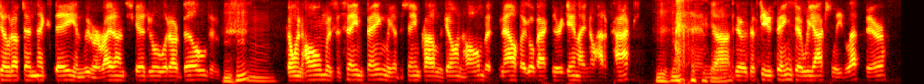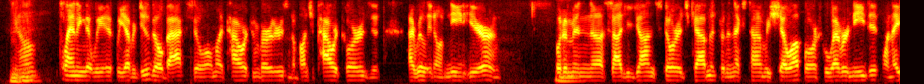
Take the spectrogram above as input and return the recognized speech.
showed up that next day, and we were right on schedule with our build. And hmm Mm. going home was the same thing. We had the same problems going home, but now if I go back there again, I know how to pack. hmm And Yeah. uh, there was a few things that we actually left there, you Mm-hmm. know, planning that we, if we ever do go back, so all my power converters and a bunch of power cords that I really don't need here, and put them in uh, Saji John's storage cabinet for the next time we show up, or whoever needs it when they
